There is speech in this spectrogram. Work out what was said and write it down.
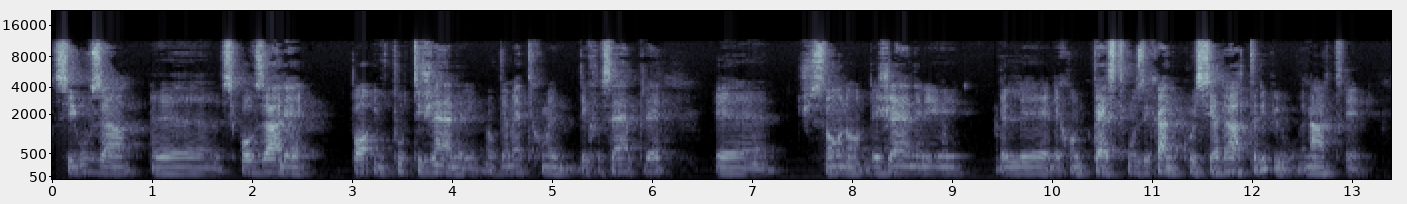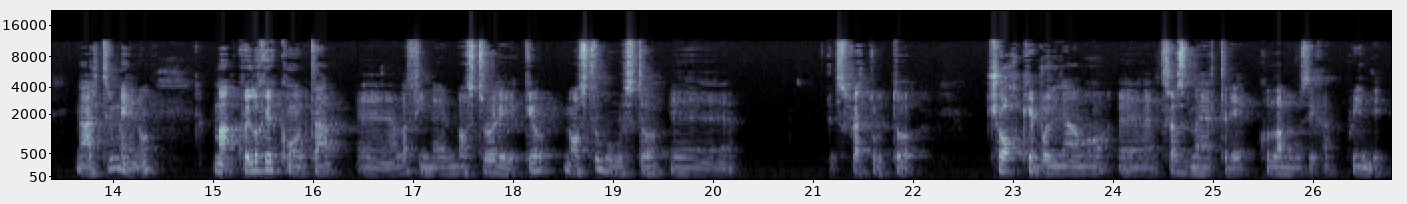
si usa, eh, si può usare un po' in tutti i generi, ovviamente come dico sempre, eh, ci sono dei generi, delle, dei contesti musicali in cui si adatta di più, in altri, in altri meno, ma quello che conta eh, alla fine è il nostro orecchio, il nostro gusto e soprattutto ciò che vogliamo eh, trasmettere con la musica. Quindi,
